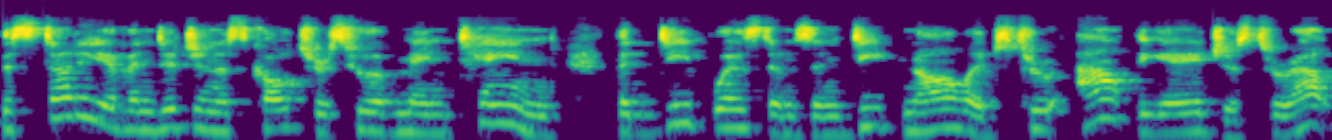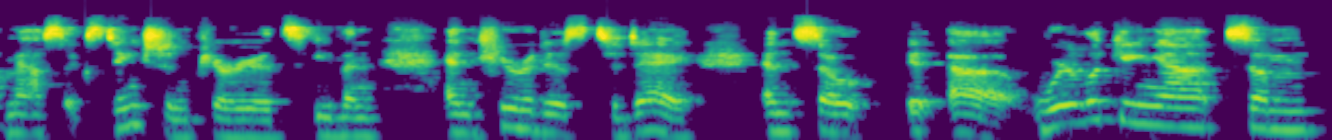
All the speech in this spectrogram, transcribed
the study of indigenous cultures who have maintained the deep wisdoms and deep knowledge throughout the ages, throughout mass extinction periods, even, and here it is today. And so it, uh, we're looking at some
